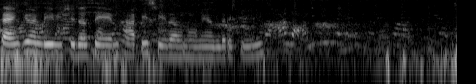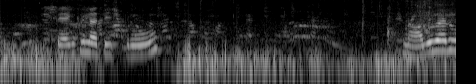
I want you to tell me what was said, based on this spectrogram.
థ్యాంక్ యూ అండి wish the same. Happy Sri Rama Navami అందరికీ. Thank you Latheesh bro Nagu గారు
